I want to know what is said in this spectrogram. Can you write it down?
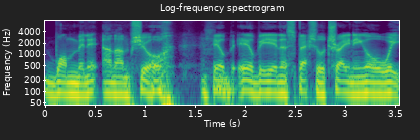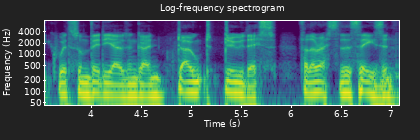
one minute, and I'm sure he'll he'll be in a special training all week with some videos and going, "Don't do this." For the rest of the season,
